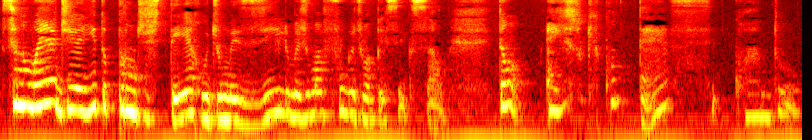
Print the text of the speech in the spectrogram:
Se não é de ida para um desterro, de um exílio, mas de uma fuga, de uma perseguição. Então, é isso que acontece quando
